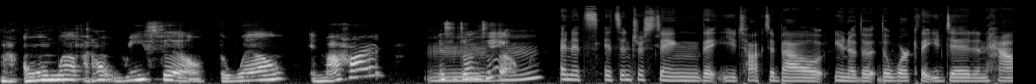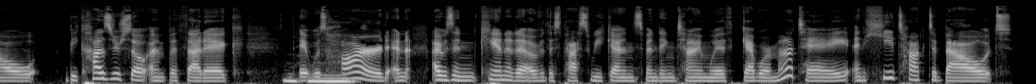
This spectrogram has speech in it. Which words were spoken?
my own well, if I don't refill the well in my heart, it's a done deal. Mm-hmm. And it's it's interesting that you talked about, you know, the the work that you did and how because you're so empathetic, mm-hmm. it was mm-hmm. hard. And I was in Canada over this past weekend spending time with Gabor Mate, and he talked about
